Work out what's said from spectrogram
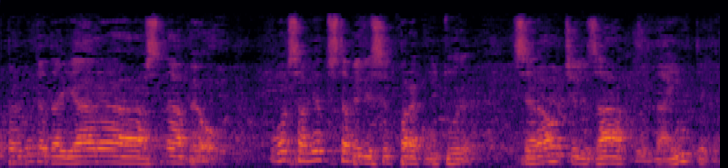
pergunta é da Yara Snabel. O orçamento estabelecido para a cultura será utilizado na íntegra?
